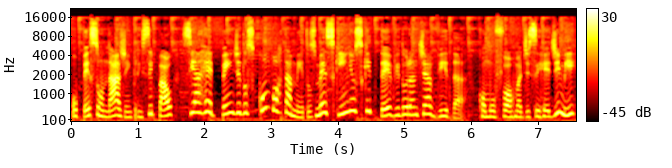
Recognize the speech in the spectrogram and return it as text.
o personagem principal se arrepende dos comportamentos mesquinhos que teve durante a vida. Como forma de se redimir,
